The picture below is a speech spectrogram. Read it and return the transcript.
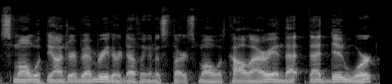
small with DeAndre Bembry, they're definitely going to start small with Kyle Lowry, and that that did work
